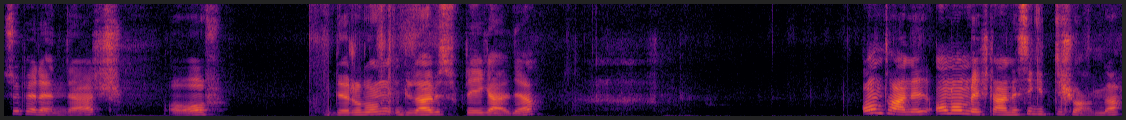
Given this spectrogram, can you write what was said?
Süper Ender. Of. Daryl'ın güzel bir spreyi geldi. 10 tane 10-15 tanesi gitti şu anda.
